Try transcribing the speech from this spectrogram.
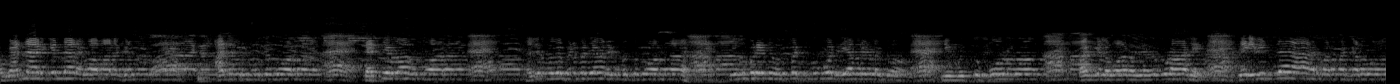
உங்க அண்ணா இருக்கின்றார் கோபாலக்கண்ணன் கோபாலக்கண்ணன். அண்ணவருக்கு முத்து போடுறேன். சத்தியபாகம் போடுறேன். சதுர்முக பிரம்மதேவனுக்கு முத்து போடுறேன் ஆமா. திருமுறை முப்பத்தி முப்பது தேவர்களுக்கும். நீ முத்து போடணும் ஆமா. பங்கில ஓர கூடாது தெரிவித்தார் பரம கடவுள்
